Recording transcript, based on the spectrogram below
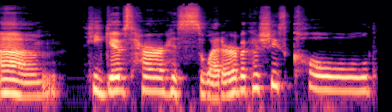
um he gives her his sweater because she's cold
